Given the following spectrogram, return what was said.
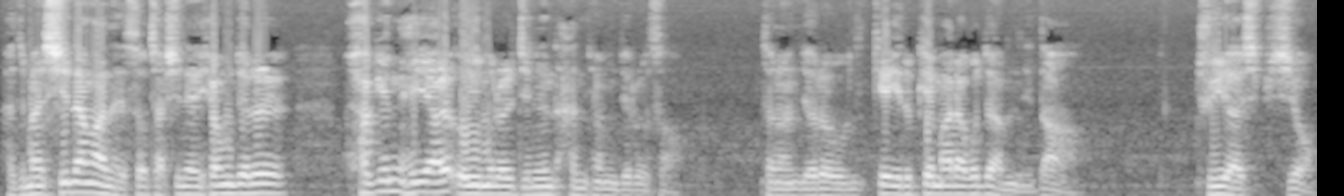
하지만 신앙 안에서 자신의 형제를 확인해야 할 의무를 지닌 한 형제로서 저는 여러분께 이렇게 말하고자 합니다. 주의하십시오.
